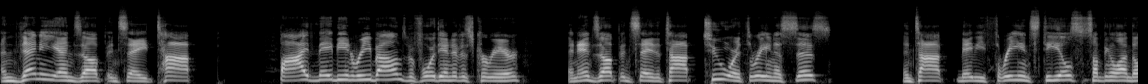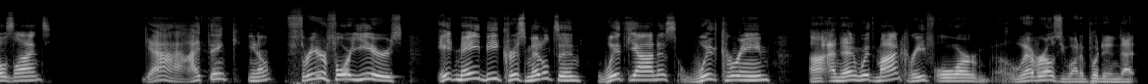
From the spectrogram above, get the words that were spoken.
And then he ends up in, say, top five maybe in rebounds before the end of his career and ends up in, say, the top two or three in assists and top maybe three in steals, something along those lines. Yeah, I think, you know, three or four years, it may be Khris Middleton with Giannis, with Kareem, uh, and then with Moncrief or whoever else you want to put in that,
